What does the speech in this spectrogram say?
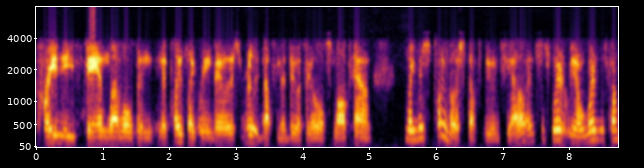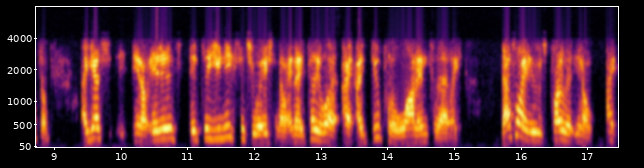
crazy fan levels, and in a place like Green Bay, where there's really nothing to do. It's like a little small town. Like there's plenty of other stuff to do in Seattle. It's just where you know where did this come from? I guess you know it is. It's a unique situation though, and I tell you what, I I do put a lot into that. Like that's why it was part of it. You know, I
